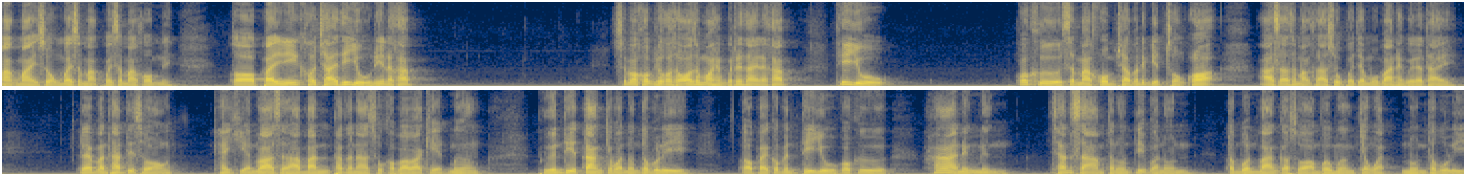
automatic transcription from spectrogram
มัครใหม่ส่งใบสมัครไปสมาคมนี่ต่อไปนี้เขาใช้ที่อยู่นี้นะครับ สมาคมชกสอสมแห่งประเทศไทยนะครับ ที่อยู่ก็คือสมาคมชาวบ้านกิจสงเคราะห์อาสาสมัครสาธารณสุขประจำหมู่บ้านแห่งประเทศไทย และบรรทัดที่ 2 ให้เขียนว่าสถาบันพัฒนาสุขภาวะเขตเมือง พื้นที่ตั้งจังหวัดนนทบุรี ต่อไปก็เป็นที่อยู่ก็คือ 511 ชั้น 3 ถนนติวานนท์ตำบลบางกระสออำเภอเมืองจังหวัดนนทบุรี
